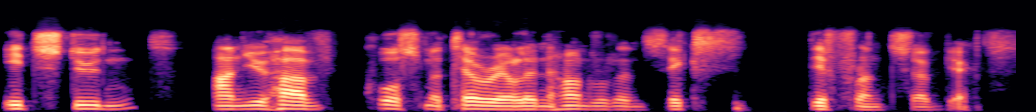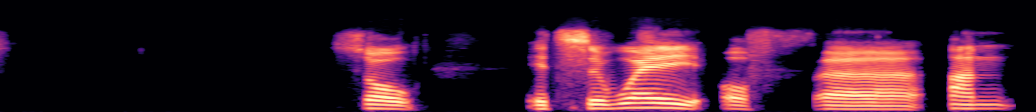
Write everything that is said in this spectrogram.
each student, and you have course material in 106 different subjects. So it's a way of, uh, and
